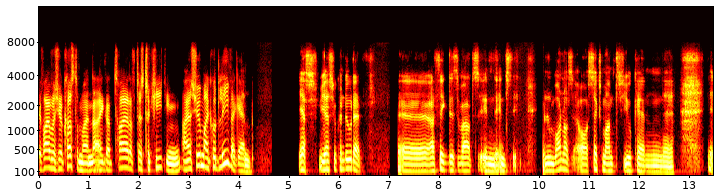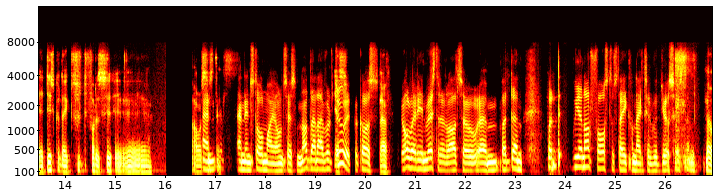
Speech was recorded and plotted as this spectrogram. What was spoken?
if I was your customer and I got tired of district heating, I assume I could leave again. yes, yes, you can do that. Uh, I think this about in in in one or, or six months you can uh, uh, disconnect for the uh, our And- system. and install my own system. Not that I will do it because No. we already invested a lot. So, um, but um, but we are not forced to stay connected with your system. No.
